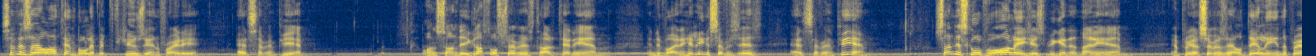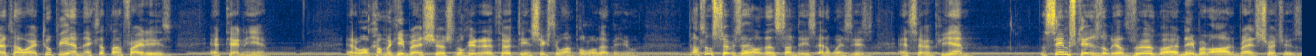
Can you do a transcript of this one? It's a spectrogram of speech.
Services are at Temple every Tuesday and Friday at 7 p.m. On Sunday, gospel services start at 10 a.m. and divine healing services at 7 p.m. Sunday school for all ages begin at 9 a.m. and prayer service is held daily in the prayer tower at 2 p.m. except on Fridays at 10 a.m. At our Wakamaki Branch Church located at 1361 Palo Avenue, gospel services are held on Sundays and Wednesdays at 7 p.m. The same schedule is observed by our neighboring branch churches.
